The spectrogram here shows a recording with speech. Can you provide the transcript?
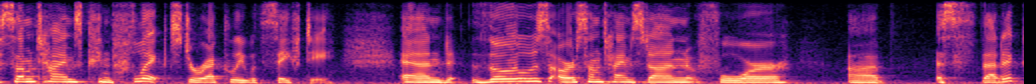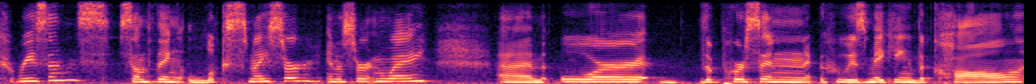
sometimes conflict directly with safety, and those are sometimes done for uh, aesthetic reasons, something looks nicer in a certain way, um, or the person who is making the call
